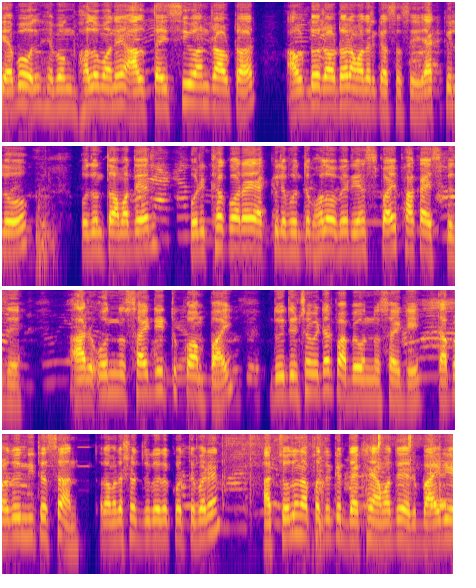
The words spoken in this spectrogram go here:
কেবল এবং ভালো মানে আলতাই C one router outdoor router আমাদের কাছে আছে। এক কিলো পর্যন্ত আমাদের পরীক্ষা করায় এক কিলো পর্যন্ত ভালোভাবে রেঞ্জ পায় ফাঁকা স্পেসে আর অন্য সাইডে একটু কম পাই, দুই, তিনশো মিটার পাবে অন্য সাইডে তা আপনারা যদি নিতে চান, তাহলে আমাদের সাথে যোগাযোগ করতে পারেন। আর চলুন আপনাদেরকে দেখাই আমাদের বাইরে।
